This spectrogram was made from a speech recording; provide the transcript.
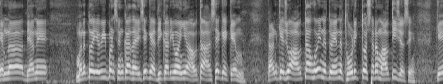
એમના ધ્યાને મને તો એવી પણ શંકા થાય છે કે અધિકારીઓ અહીંયા આવતા હશે કે કેમ? કારણ કે જો આવતા હોય ને તો એને થોડીક તો શરમ આવતી જ હશે કે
